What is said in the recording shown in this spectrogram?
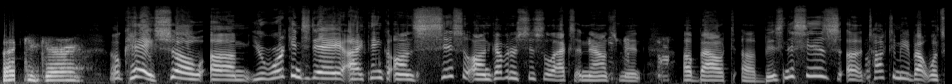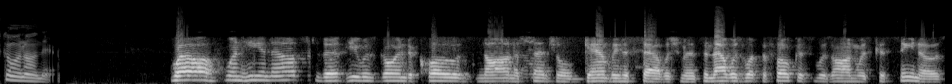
Thank you, Carrie. Okay, so um, you're working today, I think, on Sis- on Governor Sisolak's announcement about uh, businesses. Uh, talk to me about what's going on there. Well, when he announced that he was going to close non-essential gambling establishments, and that was what the focus was on was casinos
